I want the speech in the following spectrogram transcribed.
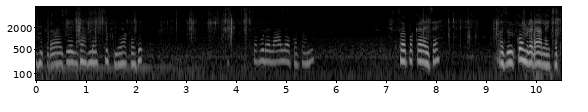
इकडं व्हायचं एक झाडले सुकले हा काही. त्या बुडाला आलं आता पाणी. स्वयंपाक करायचा आहे अजून कोंबड्या डालायच्यात.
